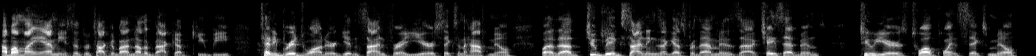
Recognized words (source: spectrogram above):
How about Miami? Since we're talking about another backup QB, Teddy Bridgewater getting signed for a year, six and a half mil. But uh, two big signings, I guess, for them is uh, Chase Edmonds, two years, 12.6 mil.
